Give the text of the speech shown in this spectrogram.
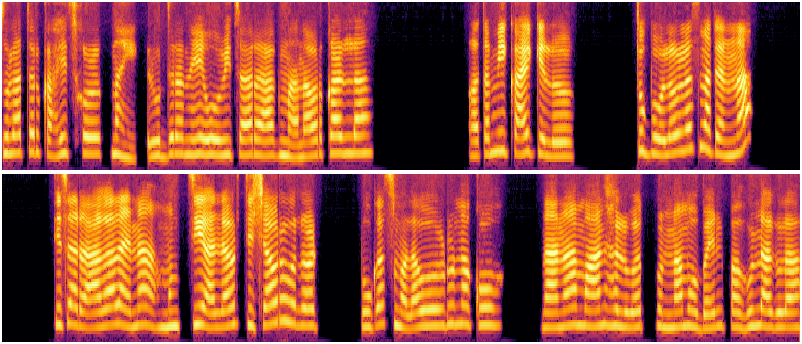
तुला तर काहीच कळत नाही. रुद्राने ओवीचा राग नानावर काढला. आता मी काय केलं? तू बोलवलंस ना त्यांना? तिचा राग आलाय ना मग ती आल्यावर तिच्यावर ओरड उगाच मला ओरडू नको. नाना मान हलवत पुन्हा मोबाईल पाहू लागला.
